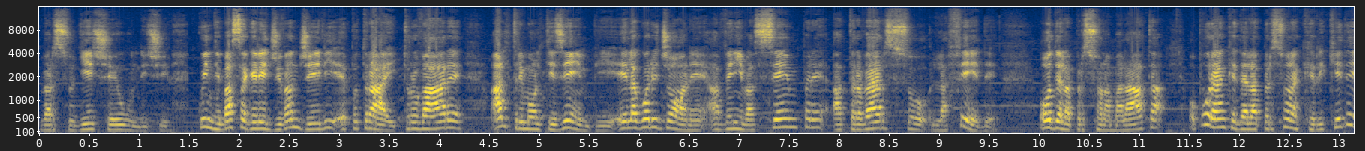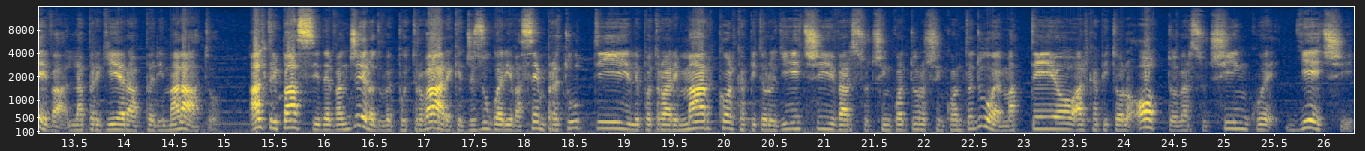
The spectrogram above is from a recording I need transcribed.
verso 10 e 11. Quindi basta che leggi i Vangeli e potrai trovare altri molti esempi e la guarigione avveniva sempre attraverso la fede o della persona malata oppure anche della persona che richiedeva la preghiera per il malato. Altri passi del Vangelo dove puoi trovare che Gesù guariva sempre tutti, li puoi trovare in Marco al capitolo 10 verso 51-52, Matteo al capitolo 8 verso 5-10,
